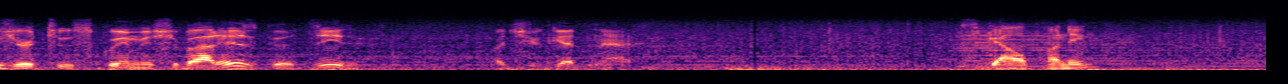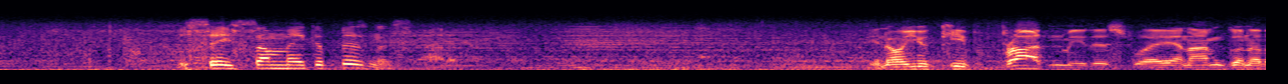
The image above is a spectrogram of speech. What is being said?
Suppose you're too squeamish about his goods either. What you getting at? Scalp hunting. You say some make a business out of it. You know, you keep prodding me this way, and I'm gonna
